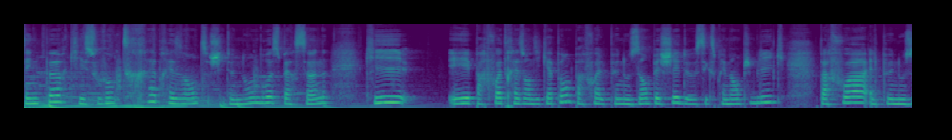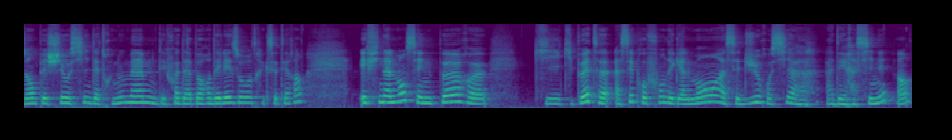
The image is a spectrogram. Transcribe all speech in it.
C'est une peur qui est souvent très présente chez de nombreuses personnes, qui est parfois très handicapante, parfois elle peut nous empêcher de s'exprimer en public, parfois elle peut nous empêcher aussi d'être nous-mêmes, des fois d'aborder les autres, etc. Et finalement, c'est une peur euh, qui, peut être assez profonde également, assez dure aussi à, déraciner. Hein.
